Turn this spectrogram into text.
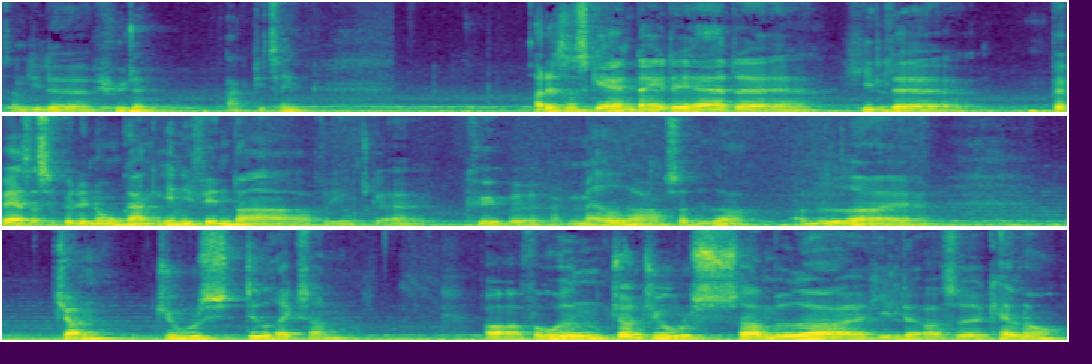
Sådan en lille øh, hytte-agtig ting. Og det så sker en dag, det er, at øh, Hilde bevæger sig selvfølgelig nogle gange ind i Finnbar, fordi hun skal købe mad og så videre, og møder øh, John Jules Didrikson. Og foruden John Jules, så møder øh, Hilde også øh, Kaldor,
